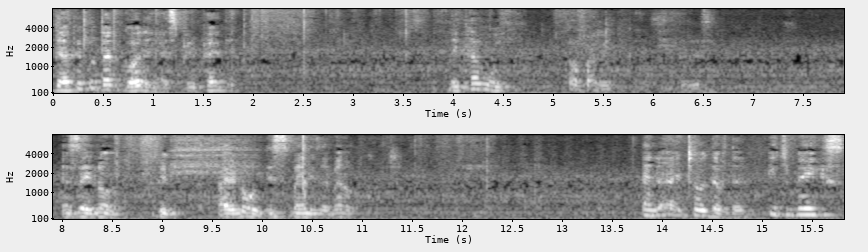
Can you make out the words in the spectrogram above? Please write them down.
there are people that God has prepared them. They come with offering and say, No, I know this man is a man of God. And I told them that it makes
